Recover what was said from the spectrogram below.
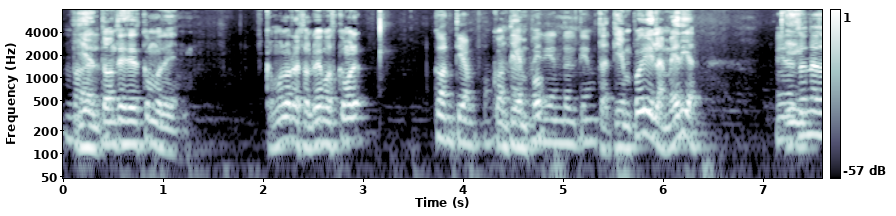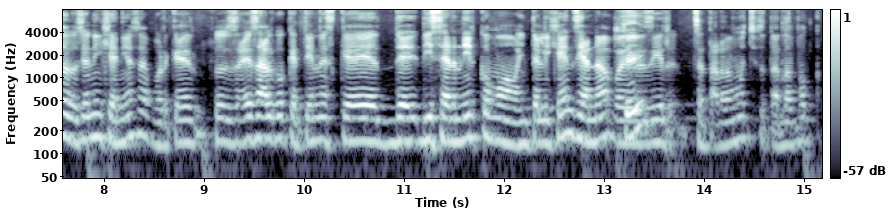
Vale. Y entonces es como de, ¿cómo lo resolvemos? ¿Cómo le- Con tiempo. Con tiempo. Midiendo el O tiempo. sea, tiempo y la media. Mira, y- es una solución ingeniosa porque pues, es algo que tienes que de- discernir como inteligencia, ¿no? Pues Sí. decir, se tardó mucho, se tardó poco.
